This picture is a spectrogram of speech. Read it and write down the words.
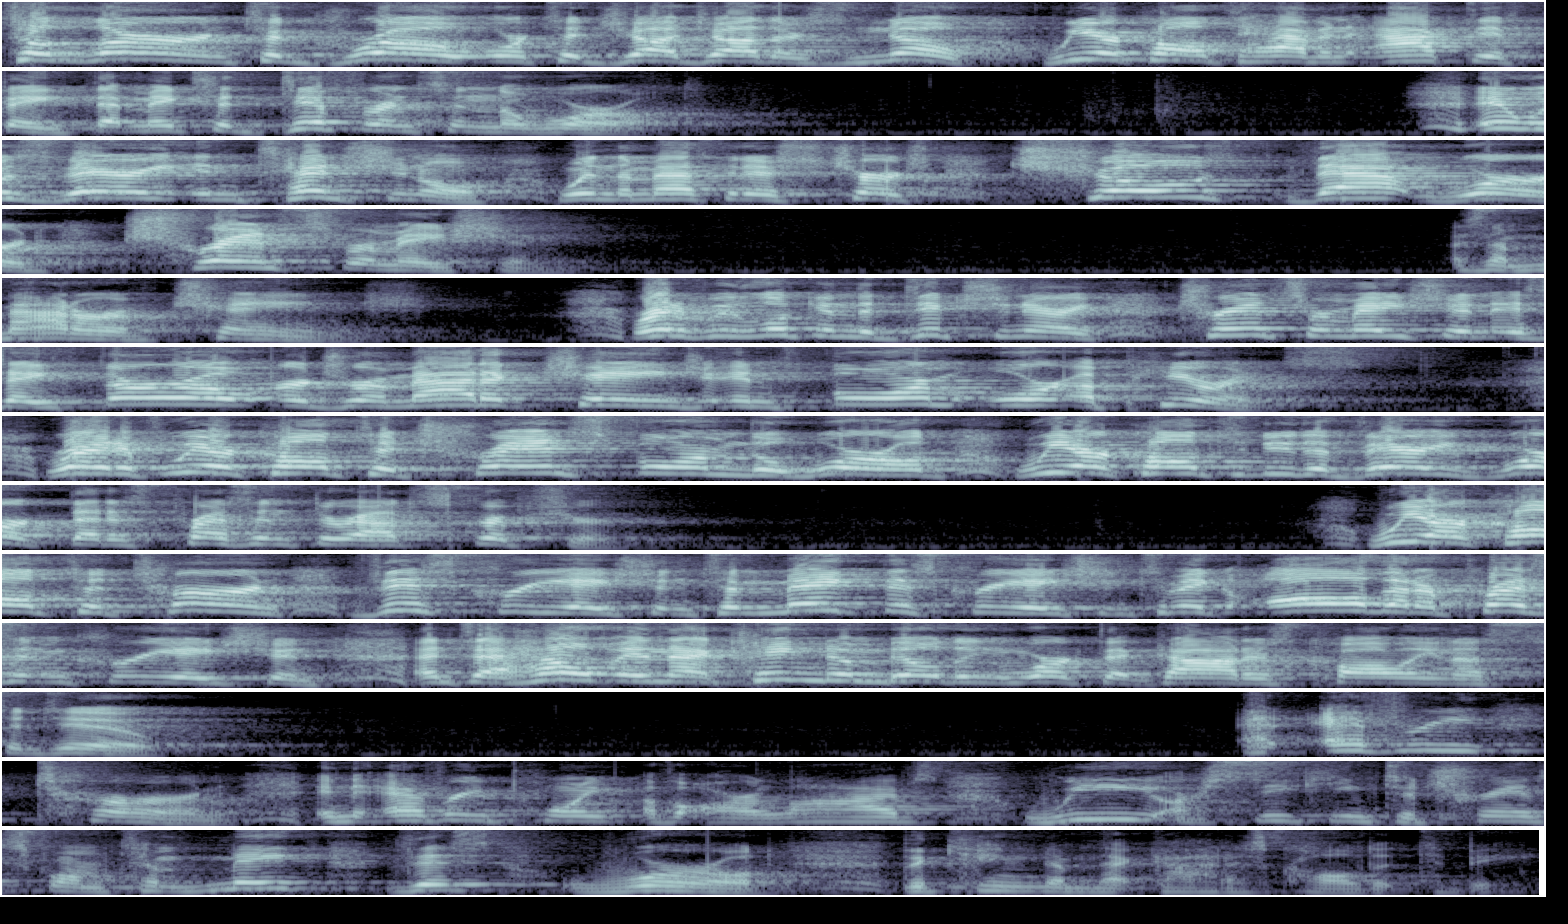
to learn, to grow, or to judge others. No, we are called to have an active faith that makes a difference in the world. It was very intentional when the Methodist Church chose that word, transformation, as a matter of change. Right? If we look in the dictionary, transformation is a thorough or dramatic change in form or appearance. Right? If we are called to transform the world, we are called to do the very work that is present throughout Scripture. We are called to turn this creation, to make this creation, to make all that are present in creation, and to help in that kingdom building work that God is calling us to do. At every turn, in every point of our lives, we are seeking to transform, to make this world the kingdom that God has called it to be.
